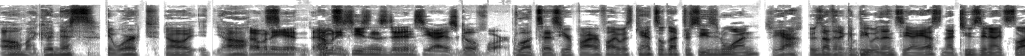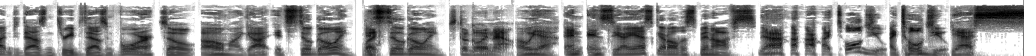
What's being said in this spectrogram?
oh my goodness. It worked. Oh, it, oh How many how many seasons did NCIS go for? Well, it says here Firefly was canceled after season one. So, yeah, there's nothing to compete with NCIS in that Tuesday night slot in 2003, 2004. So, oh my God, it's still going. Like- it's still going. Still going now. Oh, yeah. And NCIS got all the spin offs. I told you. I told you. Yes.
